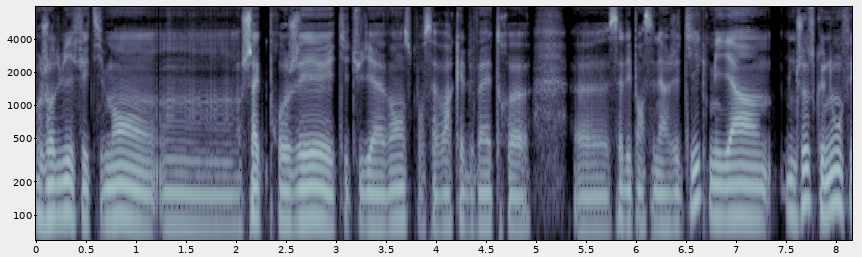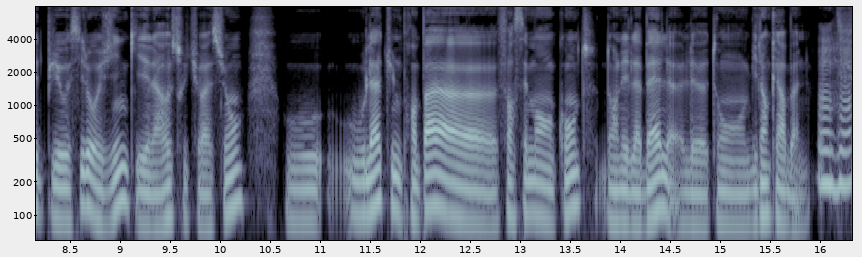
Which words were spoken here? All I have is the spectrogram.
Aujourd'hui, effectivement, on- chaque projet est étudié à avance pour savoir quelle va être euh, euh, sa dépense énergétique. Mais il y a un- une chose que nous on fait depuis aussi l'origine, qui est la restructuration, où, où là tu ne prends pas euh, forcément en compte dans les labels le- ton bilan carbone. Mhm.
